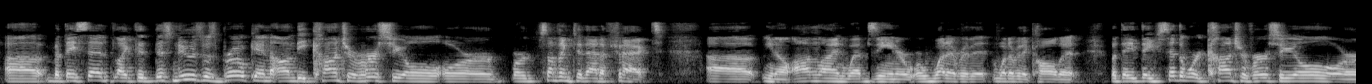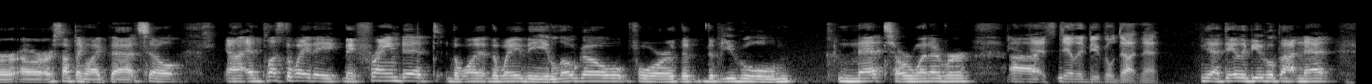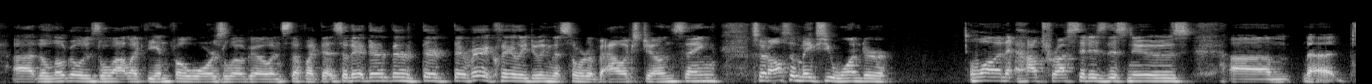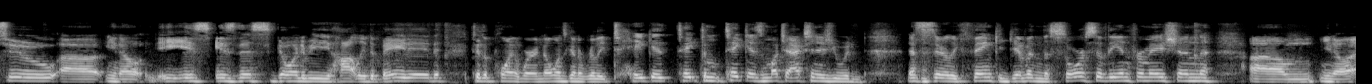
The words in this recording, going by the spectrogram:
Uh, but they said like this news was broken on the controversial or or something to that effect. Uh, you know, online webzine or, or whatever that whatever they called it. But they, they said the word controversial or, or, or something like that. So uh, and plus the way they, they framed it, the way the way the logo for the the Bugle net or whatever. Uh, it's dailybugle.net. Yeah, dailybugle.net. Uh, the logo is a lot like the Infowars logo and stuff like that. So they're they're they're they're they're very clearly doing this sort of Alex Jones thing. So it also makes you wonder one, how trusted is this news? Um, uh, two, uh, you know, is is this going to be hotly debated to the point where no one's going to really take it take them take as much action as you would necessarily think, given the source of the information? Um, you know,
